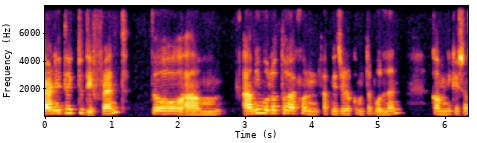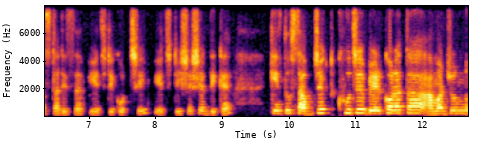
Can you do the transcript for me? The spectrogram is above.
জার্নিটা একটু ডিফারেন্ট। তো আমি মূলত এখন আপনি যেরকমটা বললেন, কমিউনিকেশন স্টাডিজে পিএইচডি করছি। পিএইচডি শেষের দিকে। কিন্তু সাবজেক্ট খুঁজে বের করাটা আমার জন্য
